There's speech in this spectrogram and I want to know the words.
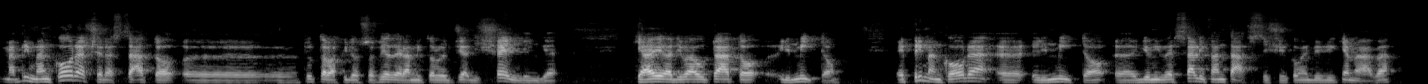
ma prima ancora c'era stata eh, tutta la filosofia della mitologia di Schelling che aveva rivalutato il mito e prima ancora eh, il mito, eh, gli universali fantastici come li richiamava,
